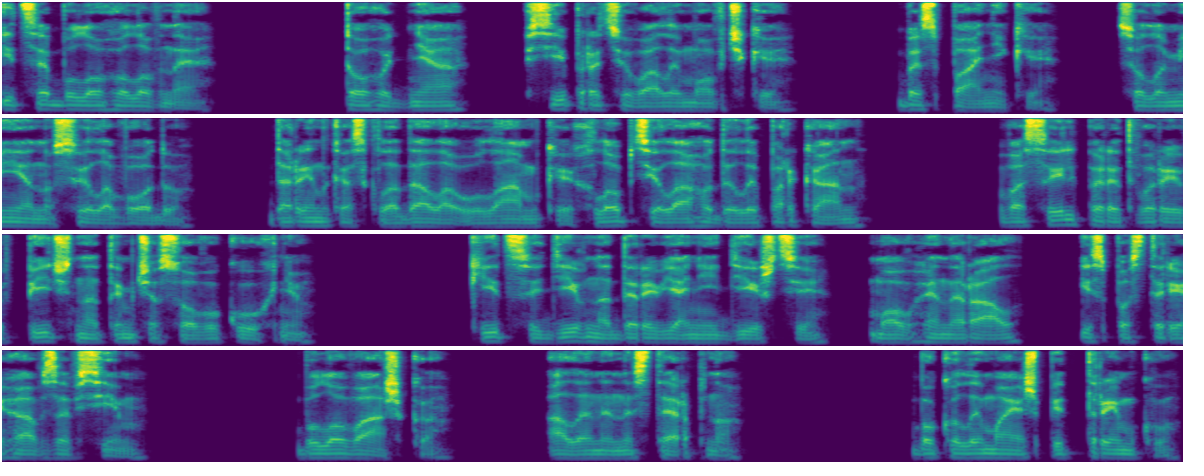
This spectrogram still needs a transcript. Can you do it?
І це було головне. Того дня всі працювали мовчки, без паніки. Соломія носила воду, Даринка складала уламки, хлопці лагодили паркан. Василь перетворив піч на тимчасову кухню. Кіт сидів на дерев'яній діжці, мов генерал, і спостерігав за всім. Було важко, але не нестерпно. Бо коли маєш підтримку,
